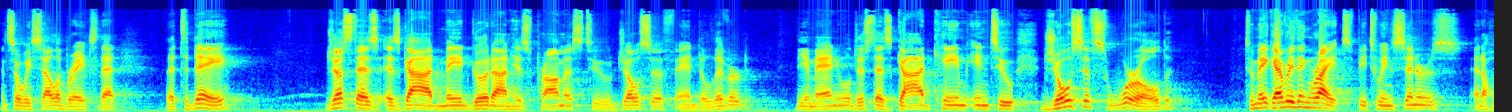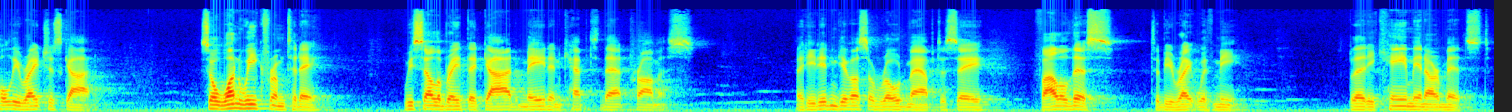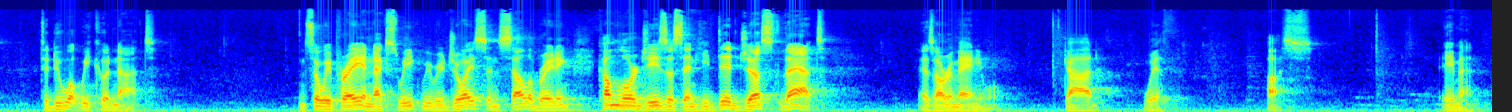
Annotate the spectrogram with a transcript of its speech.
And so we celebrate that, that today, just as, as God made good on His promise to Joseph and delivered the Emmanuel, just as God came into Joseph's world to make everything right between sinners and a holy, righteous God. So, one week from today, we celebrate that God made and kept that promise. That He didn't give us a roadmap to say, follow this to be right with me, but that He came in our midst to do what we could not. And so we pray, and next week we rejoice in celebrating, Come, Lord Jesus, and He did just that as our Emmanuel, God with us. Amen.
